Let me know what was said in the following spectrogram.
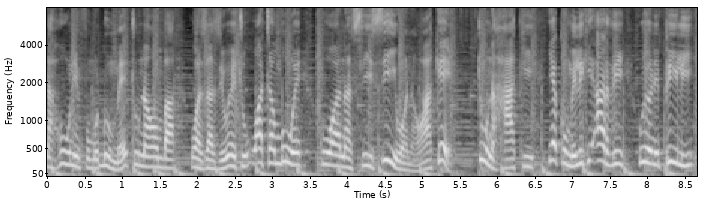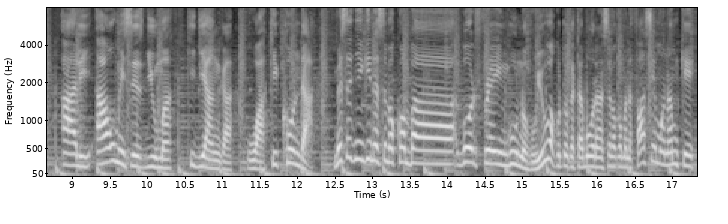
na huu ni mfumo dume. Tunaomba wazazi wetu watambue kuwa na sisi wanawake tuna haki ya kumiliki ardhi. Huyo ni Pili Ali au Mrs Juma Kijanga wa Kikonda. Message nyingine nasema kwamba Godfrey Nguno huyu wa kutoka Tabora anasema kwamba nafasi ya mwanamke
